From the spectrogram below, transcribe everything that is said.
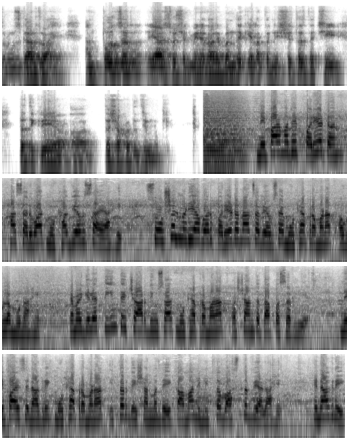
तो रोजगार जो आहे. आणि तो जर या सोशल मीडियाद्वारे बंद केला तर निश्चितच त्याची प्रतिक्रिया तशा पद्धतीने उमटली नेपाळमध्ये पर्यटन हा सर्वात मोठा व्यवसाय आहे. सोशल मीडियावर पर्यटनाचा व्यवसाय मोठ्या प्रमाणात अवलंबून आहे. त्यामुळे गेल्या तीन ते चार दिवसात मोठ्या प्रमाणात अशांतता पसरली आहे. नेपाळचे नागरिक मोठ्या प्रमाणात इतर देशांमध्ये कामानिमित्त वास्तव्याला आहेत. हे नागरिक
